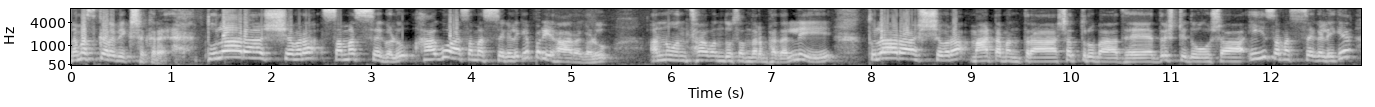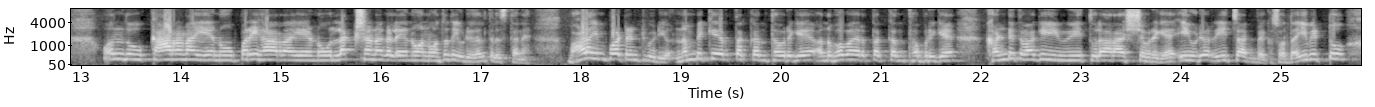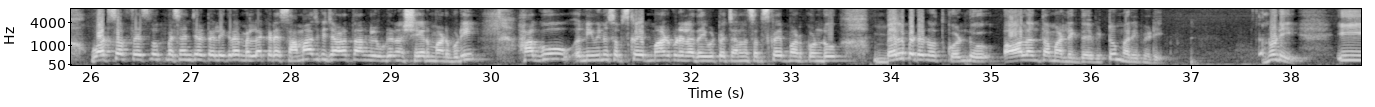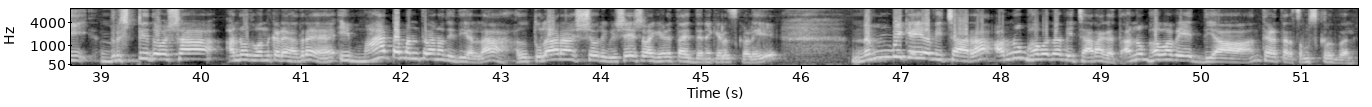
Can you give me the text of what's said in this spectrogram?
ನಮಸ್ಕಾರ ವೀಕ್ಷಕರೇ. ತುಲಾರಾಶಿಯವರ ಸಮಸ್ಯೆಗಳು ಹಾಗೂ ಆ ಸಮಸ್ಯೆಗಳಿಗೆ ಪರಿಹಾರಗಳು. ಅನ್ನುವಂಥ ಒಂದು ಸಂದರ್ಭದಲ್ಲಿ ತುಲಾರಾಶಿಯವರ ಮಾಟಮಂತ್ರ, ಶತ್ರುಬಾಧೆ, ದೃಷ್ಟಿದೋಷ, ಈ ಸಮಸ್ಯೆಗಳಿಗೆ ಒಂದು ಕಾರಣ ಏನು, ಪರಿಹಾರ ಏನು, ಲಕ್ಷಣಗಳೇನು ಅನ್ನುವಂಥದ್ದು ಈ ವಿಡಿಯೋದಲ್ಲಿ ತಿಳಿಸ್ತೇನೆ. ಬಹಳ ಇಂಪಾರ್ಟೆಂಟ್ ವಿಡಿಯೋ. ನಂಬಿಕೆ ಇರತಕ್ಕಂಥವರಿಗೆ, ಅನುಭವ ಇರತಕ್ಕಂಥವರಿಗೆ ಖಂಡಿತವಾಗಿ ಈ ತುಲಾರಾಶಿಯವರಿಗೆ ಈ ವಿಡಿಯೋ ರೀಚ್ ಆಗಬೇಕು. ಸೊ ದಯವಿಟ್ಟು ವಾಟ್ಸಪ್ ಫೇಸ್ಬುಕ್ ಮೆಸೆಂಜರ್ ಟೆಲಿಗ್ರಾಮ್ ಎಲ್ಲ ಕಡೆ ಸಾಮಾಜಿಕ ಜಾಲತಾಣಗಳ ವಿಡಿಯೋನ ಶೇರ್ ಮಾಡಿಬಿಡಿ. ಹಾಗೂ ನೀವಿನ್ನೂ ಸಬ್ಸ್ಕ್ರೈಬ್ ಮಾಡ್ಕೊಂಡಿಲ್ಲ, ದಯವಿಟ್ಟು ಚಾನಲ್ ಸಬ್ಸ್ಕ್ರೈಬ್ ಮಾಡಿಕೊಂಡು ಬೆಲ್ ಬಟನ್ ಒತ್ಕೊಂಡು ಆಲ್ ಅಂತ ಮಾಡ್ಲಿಕ್ಕೆ ದಯವಿಟ್ಟು ಮರಿಬೇಡಿ. ನೋಡಿ, ಈ ದೃಷ್ಟಿದೋಷ ಅನ್ನೋದು ಒಂದು ಕಡೆ ಆದರೆ ಈ ಮಾಟ ಮಂತ್ರ ಅನ್ನೋದು ಇದೆಯಲ್ಲ, ಅದು ತುಲಾರಾಶಿಯವರಿಗೆ ವಿಶೇಷವಾಗಿ ಹೇಳ್ತಾ ಇದ್ದೇನೆ, ಕೇಳಿಸ್ಕೊಳ್ಳಿ. ನಂಬಿಕೆಯ ವಿಚಾರ ಅನುಭವದ ವಿಚಾರ ಆಗತ್ತೆ. ಅನುಭವ ವೇದ್ಯ ಅಂತ ಹೇಳ್ತಾರೆ ಸಂಸ್ಕೃತದಲ್ಲಿ.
